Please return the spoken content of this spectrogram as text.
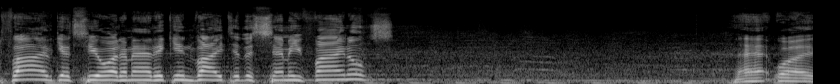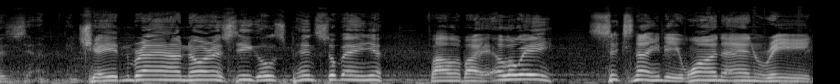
5 gets the automatic invite to the semifinals. That was Jaden Brown, Norris Eagles, Pennsylvania, followed by Eloie, 691, and Reed.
